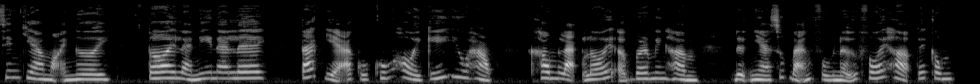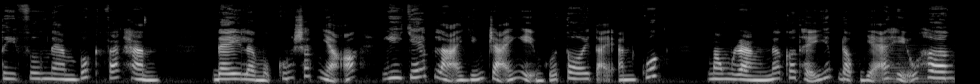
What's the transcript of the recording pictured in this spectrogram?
Xin chào mọi người, tôi là Nina Lê, tác giả của cuốn hồi ký du học Không lạc lối ở Birmingham, được nhà xuất bản phụ nữ phối hợp với công ty Phương Nam Book phát hành. Đây là một cuốn sách nhỏ ghi chép lại những trải nghiệm của tôi tại Anh Quốc. Mong rằng nó có thể giúp độc giả hiểu hơn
